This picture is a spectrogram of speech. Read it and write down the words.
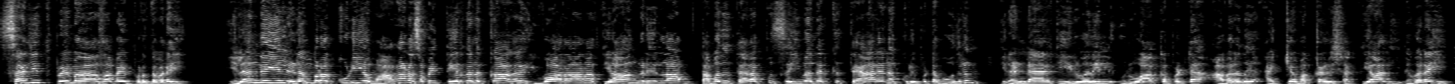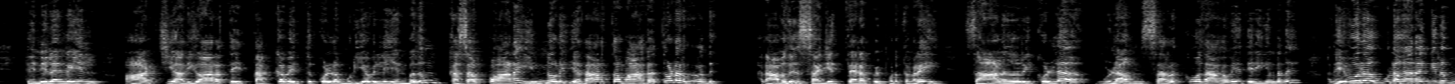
சஜித் பிரேமதாசாவை பொறுத்தவரை இலங்கையில் இடம்பெறக்கூடிய மாகாண சபை தேர்தலுக்காக இவ்வாறான தியாகங்கள் எல்லாம் தமது தரப்பு செய்வதற்கு தயார் என குறிப்பிட்ட போதிலும் இரண்டாயிரத்தி இருபதில் உருவாக்கப்பட்ட அவரது ஐக்கிய மக்கள் சக்தியால் இதுவரை தென்னிலங்கையில் ஆட்சி அதிகாரத்தை தக்க வைத்துக் கொள்ள முடியவில்லை என்பதும் கசப்பான இன்னொரு யதார்த்தமாக தொடர்கிறது. அதாவது சஜித் தரப்பை பொறுத்தவரை சாணேறிக்கொள்ள முளம் சறுக்குவதாகவே தெரிகின்றது. அதேபோல உலக அரங்கிலும்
